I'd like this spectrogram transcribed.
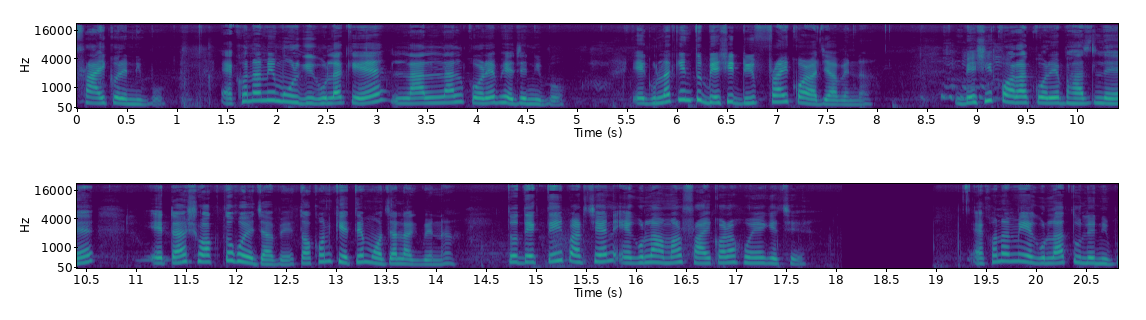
ফ্রাই করে নিব। এখন আমি মুরগিগুলাকে লাল লাল করে ভেজে নিব। এগুলা কিন্তু বেশি ডিপ ফ্রাই করা যাবে না। বেশি কড়া করে ভাজলে এটা শক্ত হয়ে যাবে, তখন খেতে মজা লাগবে না। তো দেখতেই পারছেন, এগুলো আমার ফ্রাই করা হয়ে গেছে। এখন আমি এগুলা তুলে নিব।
